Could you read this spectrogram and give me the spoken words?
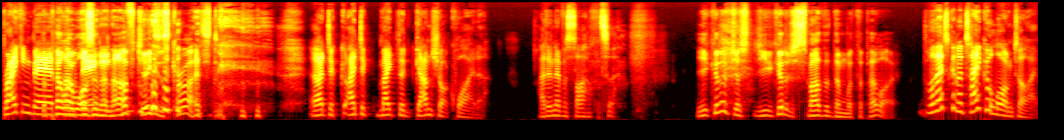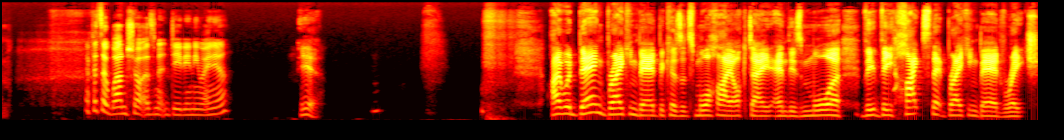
Breaking Bad. The Bad. pillow I'm wasn't enough. Jesus Christ. I had to I had to make the gunshot quieter. I didn't have a silencer. You could have just you could have just smothered them with the pillow. Well, that's going to take a long time. If it's a one shot, isn't it dead anyway now? Yeah. I would bang Breaking Bad because it's more high octane and there's more the the heights that Breaking Bad reach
